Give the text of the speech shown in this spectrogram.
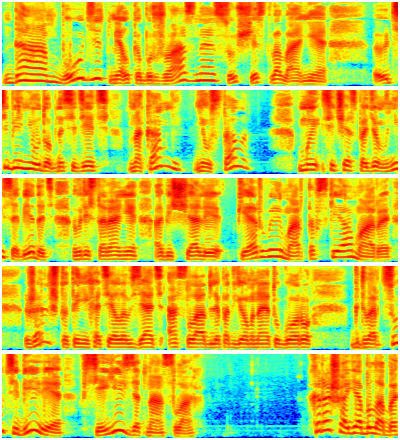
Да, будет мелкобуржуазное существование. Тебе неудобно сидеть на камне? Не устала? Мы сейчас пойдем вниз обедать. В ресторане обещали первые мартовские омары. Жаль, что ты не хотела взять осла для подъема на эту гору. К дворцу Тиберия все ездят на ослах. Хороша я была бы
